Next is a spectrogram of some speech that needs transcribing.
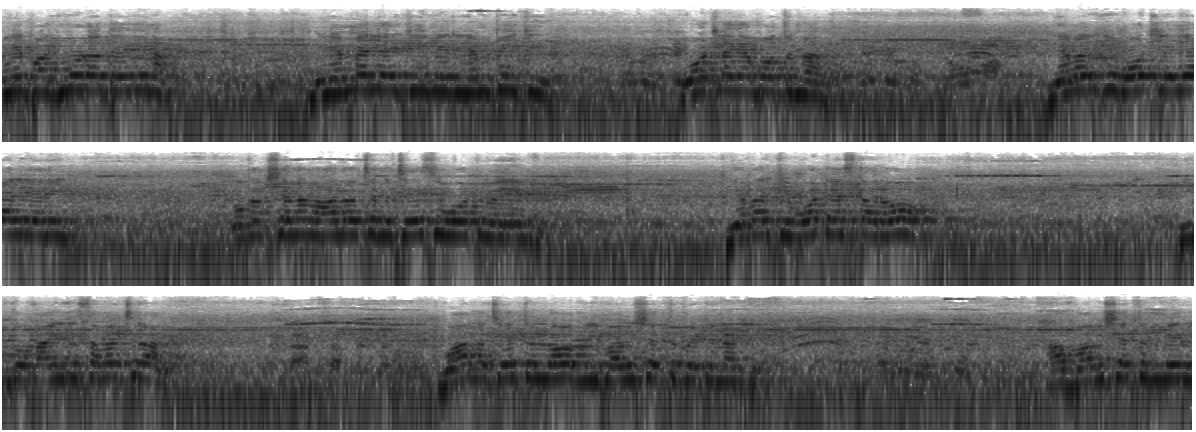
మే పదమూడో తేదీన మీ ఎమ్మెల్యేకి మీరు ఎంపీకి ఓట్లు వేయబోతున్నారు ఎవరికి ఓట్లు వేయాలి అని ఒక క్షణం ఆలోచన చేసి ఓటు వేయండి. ఎవరికి ఓటేస్తారో ఇంకొక ఐదు సంవత్సరాలు వాళ్ళ చేతుల్లో మీ భవిష్యత్తు పెట్టినట్టు. ఆ భవిష్యత్తును మీరు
